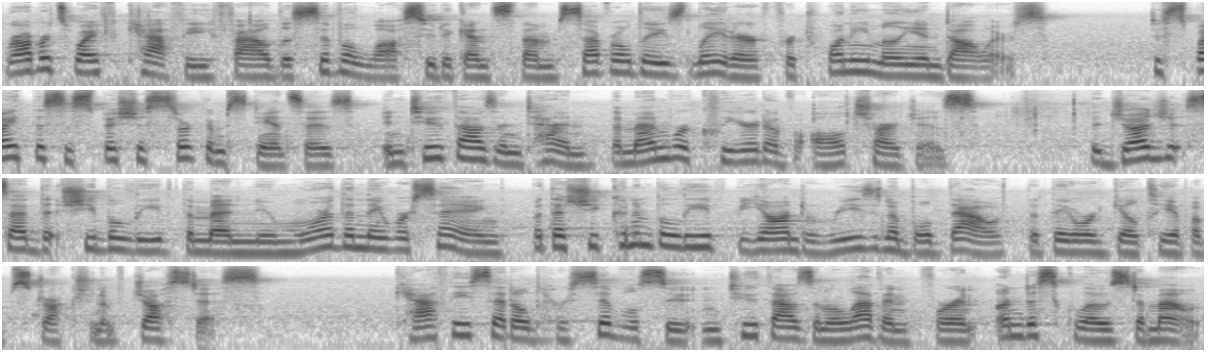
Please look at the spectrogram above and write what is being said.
Robert's wife Kathy filed a civil lawsuit against them several days later for $20 million. Despite the suspicious circumstances, in 2010 the men were cleared of all charges. The judge said that she believed the men knew more than they were saying, but that she couldn't believe beyond a reasonable doubt that they were guilty of obstruction of justice. Kathy settled her civil suit in 2011 for an undisclosed amount.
